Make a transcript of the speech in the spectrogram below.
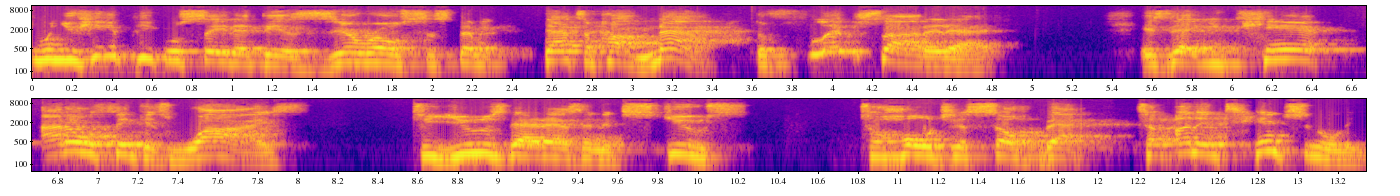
When you hear people say that there's zero systemic, that's a problem. Now, the flip side of that is that you can't, I don't think it's wise to use that as an excuse to hold yourself back, to unintentionally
